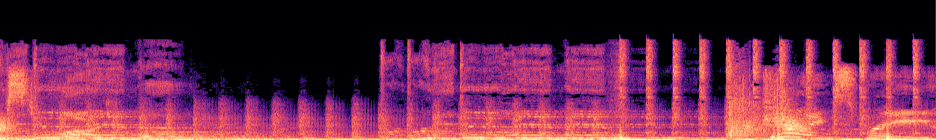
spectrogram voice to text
First blood. Killing spree.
